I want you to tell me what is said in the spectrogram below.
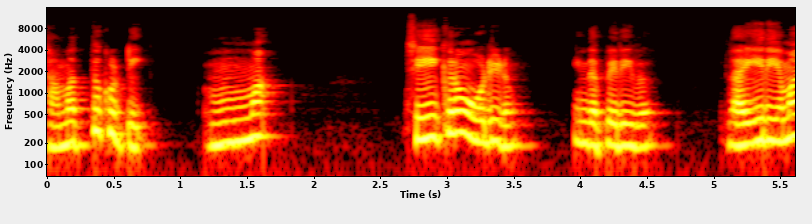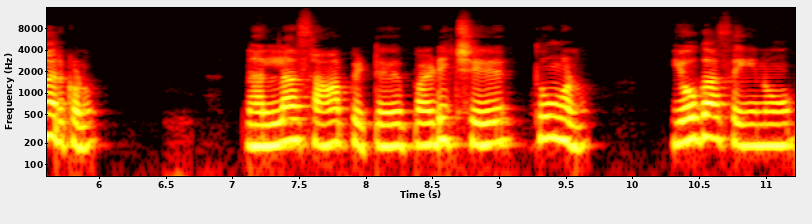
சமத்து குட்டி. உம்மா. சீக்கிரம் ஓடிடும் இந்த பிரிவு. தைரியமாக இருக்கணும். நல்லா சாப்பிட்டு படித்து தூங்கணும். யோகா செய்யணும்.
